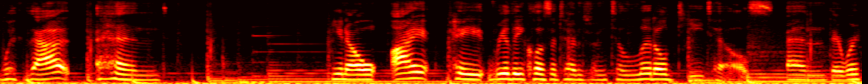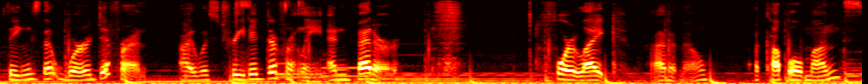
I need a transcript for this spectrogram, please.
with that And, you know, I pay really close attention to little details, and there were things that were different. I was treated differently and better for like, I don't know, a couple months.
